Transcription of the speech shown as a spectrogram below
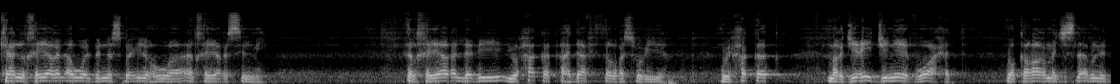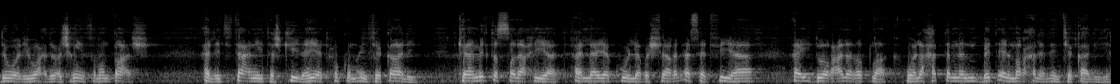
كان الخيار الأول بالنسبة له هو الخيار السلمي. الخيار الذي يحقق أهداف الثورة السورية ويحقق مرجعية جنيف واحد وقرار مجلس الأمن الدولي 21 18 التي تعني تشكيل هيئة حكم انتقالي كاملة الصلاحيات ألا يكون لبشار الأسد فيها أي دور على الإطلاق ولا حتى من بدء المرحلة الانتقالية.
